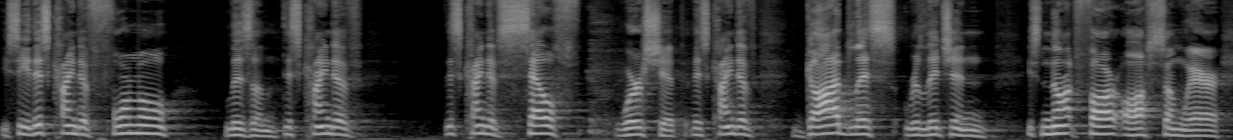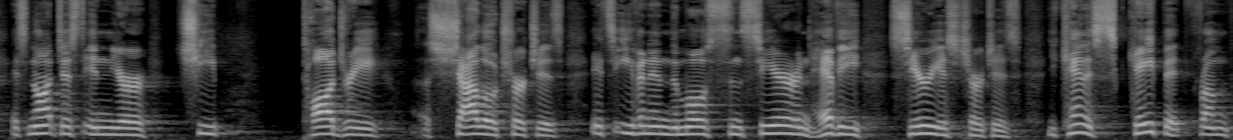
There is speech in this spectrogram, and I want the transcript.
You see, this kind of formalism, this kind of, this kind of self worship, this kind of godless religion is not far off somewhere. It's not just in your cheap, tawdry, uh, shallow churches. It's even in the most sincere and heavy, serious churches. You can't escape it from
